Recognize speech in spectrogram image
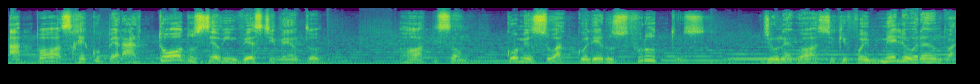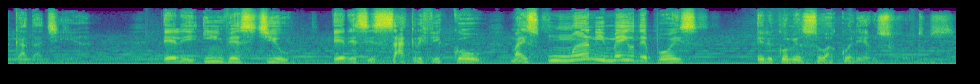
após recuperar todo o seu investimento, Robson começou a colher os frutos de um negócio que foi melhorando a cada dia. Ele investiu, ele se sacrificou, mas um ano e meio depois, ele começou a colher os frutos.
